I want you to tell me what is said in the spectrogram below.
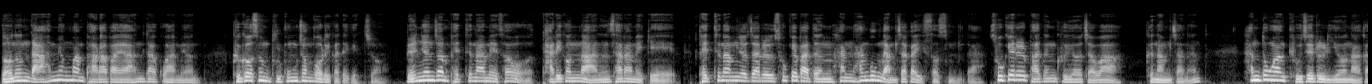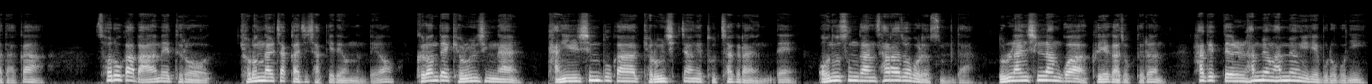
너는 나 한 명만 바라봐야 한다고 하면 그것은 불공정 거래가 되겠죠. 몇 년 전 베트남에서 다리 건너 아는 사람에게 베트남 여자를 소개받은 한 한국 남자가 있었습니다. 소개를 받은 그 여자와 그 남자는 한동안 교제를 이어나가다가 서로가 마음에 들어 결혼 날짜까지 잡게 되었는데요. 그런데 결혼식 날 당일 신부가 결혼식장에 도착을 하였는데 어느 순간 사라져 버렸습니다. 놀란 신랑과 그의 가족들은 하객들 한 명 한 명에게 물어보니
